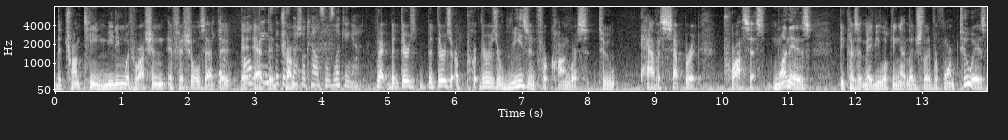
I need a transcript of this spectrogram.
the Trump team meeting with Russian officials at Again, the all at things the that Trump the special counsel is looking at. Right, but there's but there's a there is a reason for Congress to have a separate process. One is because it may be looking at legislative reform. Two is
